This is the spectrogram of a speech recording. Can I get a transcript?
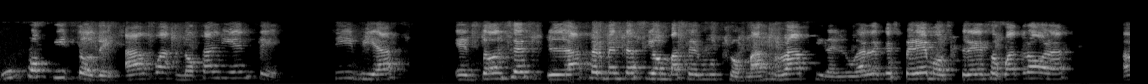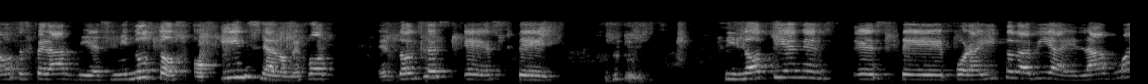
un poquito de agua no caliente, tibia, entonces la fermentación va a ser mucho más rápida. En lugar de que esperemos tres o cuatro horas, vamos a esperar 10 minutos o 15 a lo mejor. Entonces, este, si no tienen este, por ahí todavía el agua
